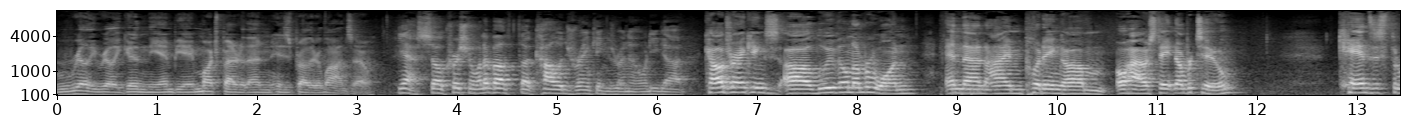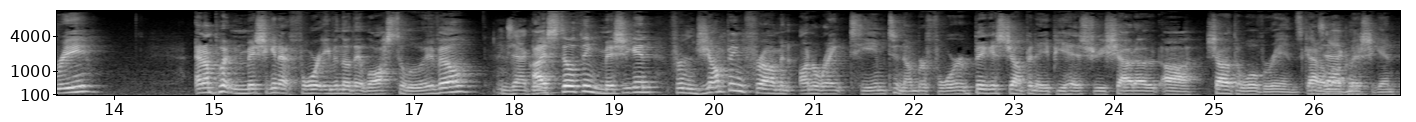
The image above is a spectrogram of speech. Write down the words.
really, really good in the NBA, much better than his brother Lonzo. Yeah. So Christian, what about the college rankings right now? What do you got? College rankings: uh, Louisville number one, and then I'm putting um, Ohio State number two, Kansas three, and I'm putting Michigan at four, even though they lost to Louisville. Exactly. I still think Michigan, from jumping from an unranked team to number four, biggest jump in AP history. Shout out, uh, shout out the Wolverines. Gotta love Michigan.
